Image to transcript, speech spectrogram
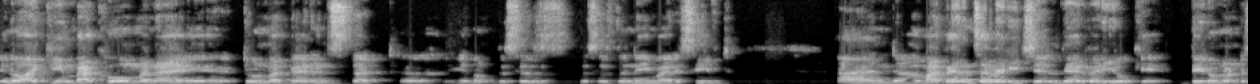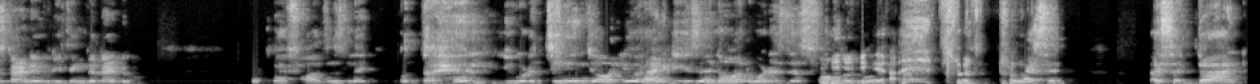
You know i came back home and i told my parents that uh, you know this is this is the name i received and uh, my parents are very chill. They're very okay. They don't understand everything that I do. But my father's like, what the hell? You got to change all your IDs and all. What is this for? yeah. True, true. I said, I said, Dad,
